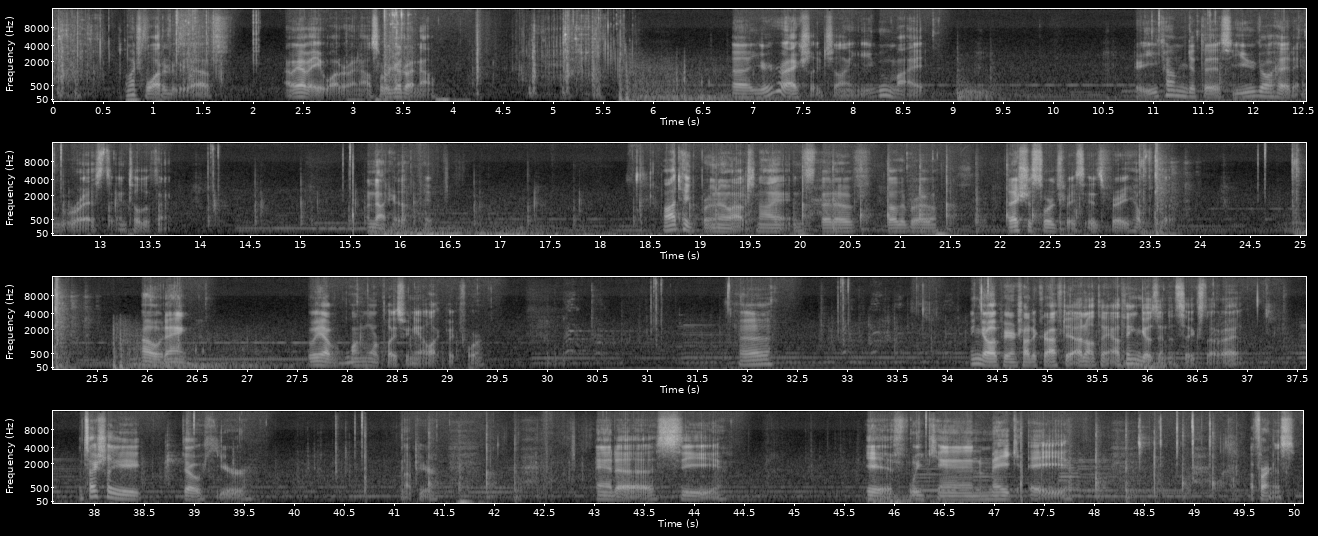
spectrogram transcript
How much water do we have? Oh, we have 8 water right now, so we're good right now. Uh, you're actually chilling. You might. Here, you come get this. You go ahead and rest until the thing. I'm not here though. Yeah. I'll take Bruno out tonight instead of the other bro. That extra storage space is very helpful though. Oh, dang. We have one more place we need a lockpick for. Uh, we can go up here and try to craft it. I don't think, I think it goes into six though, right? Let's actually go here. Up here. And uh, see if we can make a, a furnace.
